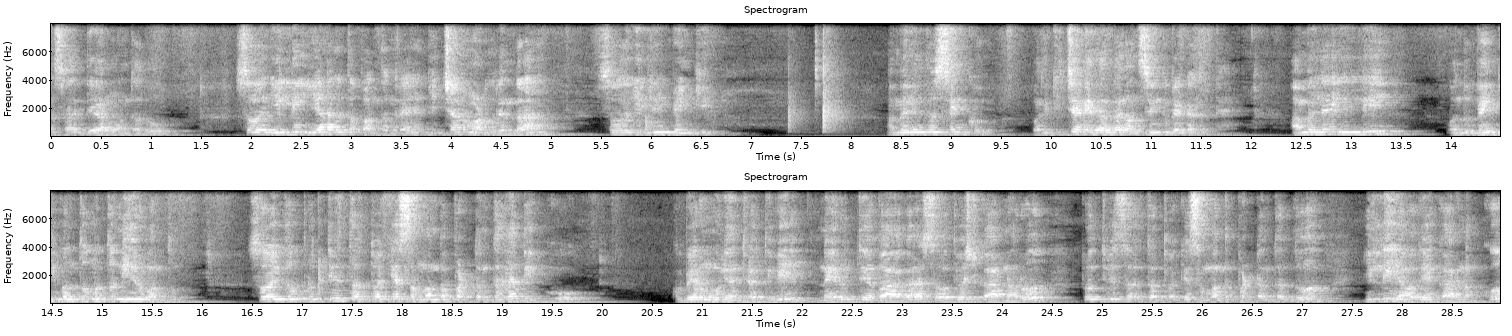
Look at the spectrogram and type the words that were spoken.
ಅಸಾಧ್ಯ ಅನ್ನುವಂಥದ್ದು. ಸೊ ಇಲ್ಲಿ ಏನಾಗುತ್ತಪ್ಪ ಅಂತಂದರೆ ಕಿಚನ್ ಮಾಡೋದ್ರಿಂದ ಸೊ ಇಲ್ಲಿ ಬೆಂಕಿ. ಆಮೇಲೆ ಇದು ಸಿಂಕು. ಒಂದು ಕಿಚನ್ ಇದೆ ಅಂದಾಗ ಒಂದು ಸಿಂಕ್ ಬೇಕಾಗುತ್ತೆ. ಆಮೇಲೆ ಇಲ್ಲಿ ಒಂದು ಬೆಂಕಿ ಬಂತು ಮತ್ತು ನೀರು ಬಂತು. ಸೊ ಇದು ಪೃಥ್ವಿ ತತ್ವಕ್ಕೆ ಸಂಬಂಧಪಟ್ಟಂತಹ ದಿಕ್ಕು. ಕುಬೇರ ಮೂಲೆ ಅಂತ ಹೇಳ್ತೀವಿ. ನೈಋತ್ಯ ಭಾಗ ಸೌತ್ ವೆಸ್ಟ್ ಕಾರ್ನರು ಪೃಥ್ವಿ ತತ್ವಕ್ಕೆ ಸಂಬಂಧಪಟ್ಟಂಥದ್ದು. ಇಲ್ಲಿ ಯಾವುದೇ ಕಾರಣಕ್ಕೂ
